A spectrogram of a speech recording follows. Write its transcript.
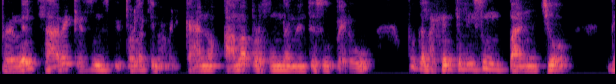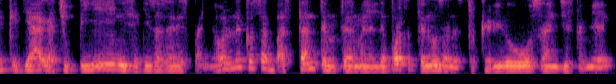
pero él sabe que es un escritor latinoamericano, ama profundamente su Perú, porque la gente le hizo un pancho de que ya haga chupín y se quiso hacer español, una cosa bastante enferma. En el deporte tenemos a nuestro querido Hugo Sánchez también,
